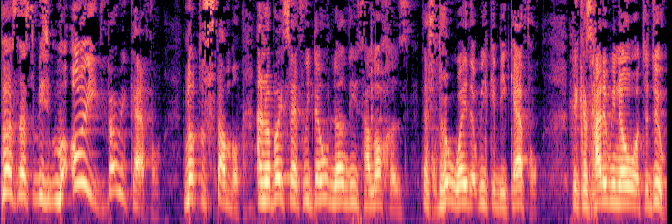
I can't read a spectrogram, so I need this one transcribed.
person has to be ma'oid, very careful, not to stumble. And Rabbi say, if we don't learn these halachas, there's no way that we can be careful. Because how do we know what to do?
